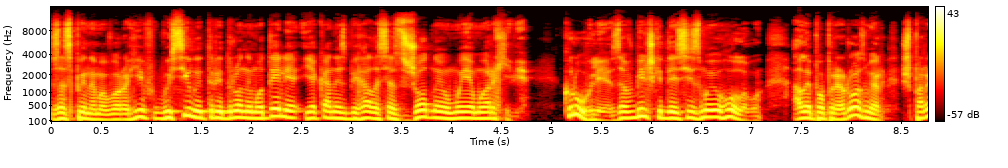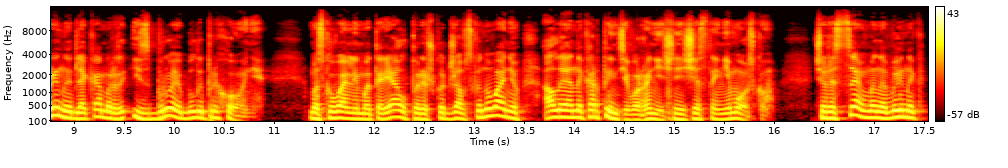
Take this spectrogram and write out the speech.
За спинами ворогів висіли три дрони моделі, яка не збігалася з жодною в моєму архіві. Круглі, завбільшки десь із мою голову, але, попри розмір, шпарини для камер і зброї були приховані. Маскувальний матеріал перешкоджав скануванню, але не картинці в органічній частині мозку. Через це в мене виник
